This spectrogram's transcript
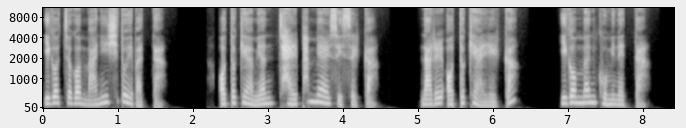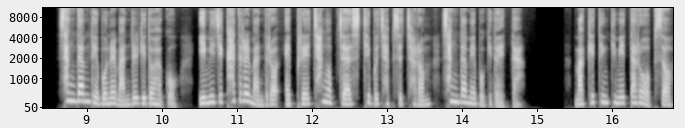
이것저것 많이 시도해봤다. 어떻게 하면 잘 판매할 수 있을까? 나를 어떻게 알릴까? 이것만 고민했다. 상담 대본을 만들기도 하고 이미지 카드를 만들어 애플의 창업자 스티브 잡스처럼 상담해 보기도 했다. 마케팅 팀이 따로 없어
